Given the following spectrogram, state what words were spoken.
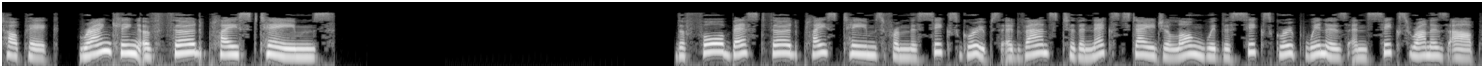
Topic Ranking of third-placed teams The four best third-placed teams from the six groups advanced to the next stage along with the six group winners and six runners-up.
